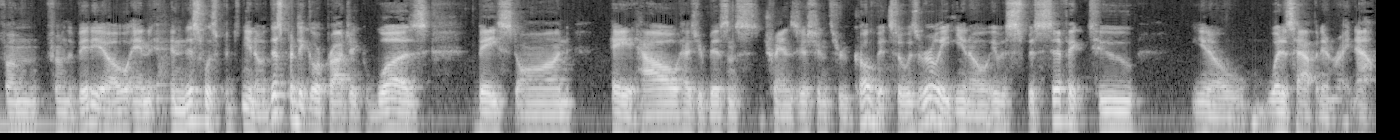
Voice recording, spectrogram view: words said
from from the video. And and this was you know this particular project was based on hey how has your business transitioned through covid? So it was really you know it was specific to you know what is happening right now.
